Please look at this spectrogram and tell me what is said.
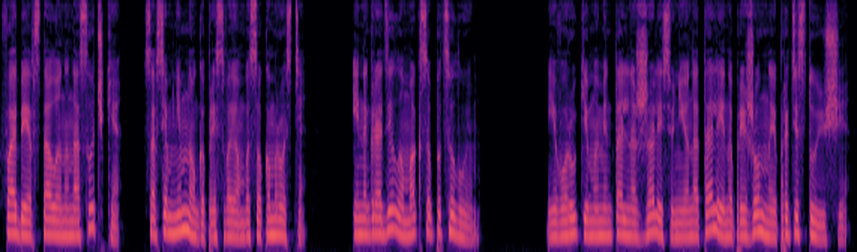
Фабия встала на носочки, совсем немного при своем высоком росте, и наградила Макса поцелуем. Его руки моментально сжались у нее на талии, напряженные, протестующие —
